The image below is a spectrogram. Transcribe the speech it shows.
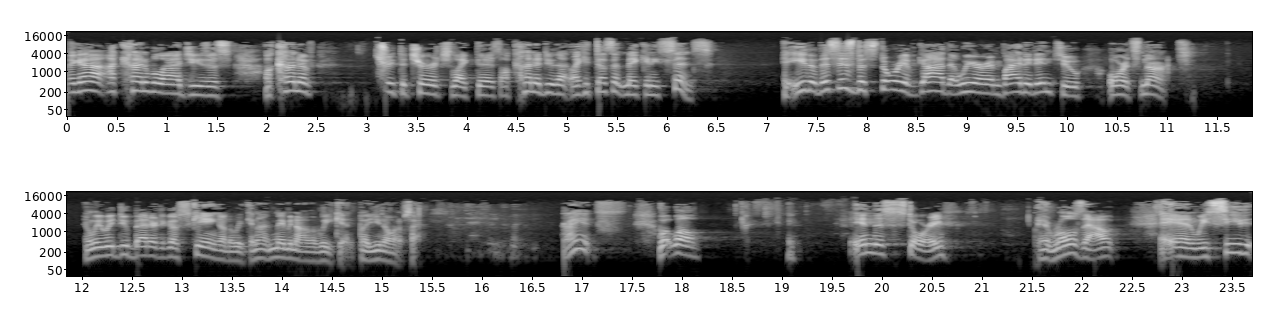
Like, ah, I kind of will add Jesus. I'll kind of treat the church like this. I'll kind of do that. Like, it doesn't make any sense. Either this is the story of God that we are invited into, or it's not. And we would do better to go skiing on the weekend. Maybe not on the weekend, but you know what I'm saying. Right? Well, well in this story, it rolls out and we see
